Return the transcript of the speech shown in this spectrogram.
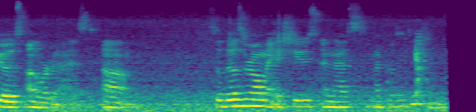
goes unorganized. Um, so those are all my issues, and that's my presentation.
